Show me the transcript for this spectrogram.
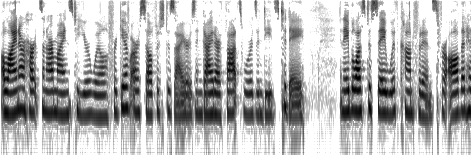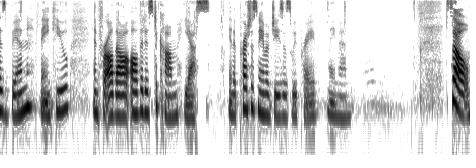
Align our hearts and our minds to your will. Forgive our selfish desires and guide our thoughts, words, and deeds today. Enable us to say with confidence, for all that has been, thank you, and for all that, all that is to come, yes. In the precious name of Jesus, we pray. Amen. So,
